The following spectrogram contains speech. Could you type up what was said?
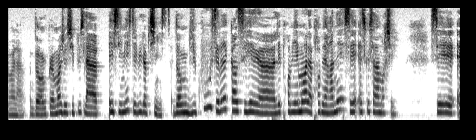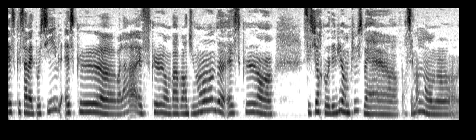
voilà. Donc moi, je suis plus la pessimiste et lui l'optimiste. Donc du coup, c'est vrai que quand c'est les premiers mois, la première année, c'est est-ce que ça va marcher? C'est est-ce que ça va être possible? Est-ce que voilà Est-ce que on va avoir du monde? Est-ce que c'est sûr qu'au début en plus ben forcément on,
